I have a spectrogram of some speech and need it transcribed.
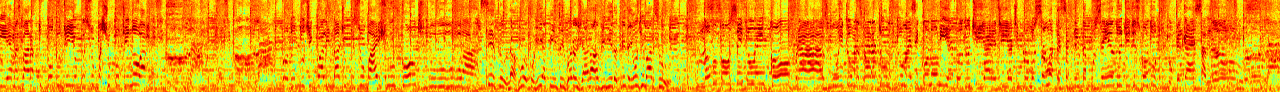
E é mais barato todo dia, o preço baixo continua. Reticula. Produtos de qualidade, o preço baixo continua. Centro, na rua Corria Pinto e Guarujá, na Avenida 31 de Março. Um novo conceito em compras, muito mais barato, muito mais economia. Todo dia é dia de promoção, até 70% de desconto. Não perca essa não. Aqui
